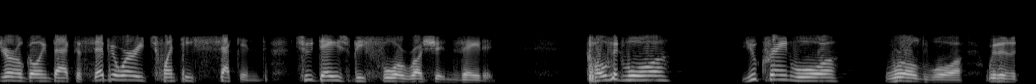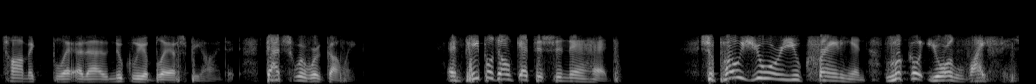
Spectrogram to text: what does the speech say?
Journal going back to February 22nd, two days before Russia invaded. COVID war, Ukraine war, world war with an atomic bla- uh, nuclear blast behind it. That's where we're going. And people don't get this in their head. Suppose you were a Ukrainian. Look what your life is.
